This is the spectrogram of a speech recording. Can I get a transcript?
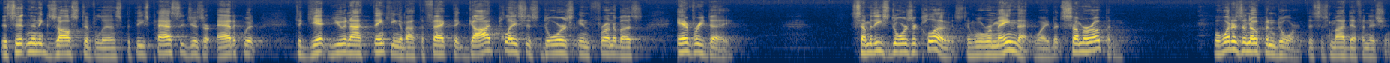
This isn't an exhaustive list, but these passages are adequate to get you and I thinking about the fact that God places doors in front of us every day. Some of these doors are closed and will remain that way, but some are open. Well, what is an open door? This is my definition.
